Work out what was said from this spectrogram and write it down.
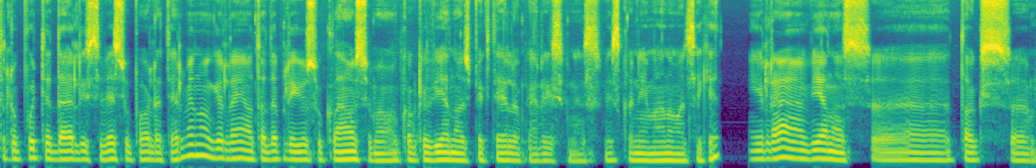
truputį dalį įsivesiu polio terminų gerai, o tada prie jūsų klausimo, kokio vieno aspektėlio pereisiu, nes visko neįmanoma atsakyti. Yra vienas uh, toks uh,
